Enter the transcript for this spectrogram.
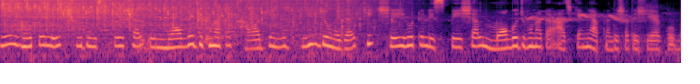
যেই হোটেলে শুধু স্পেশাল এই মগজ ভুনাটা খাওয়ার জন্য ভিড় জমে যায়, ঠিক সেই হোটেলে স্পেশাল মগজ ভুনাটা আজকে আমি আপনাদের সাথে শেয়ার করব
